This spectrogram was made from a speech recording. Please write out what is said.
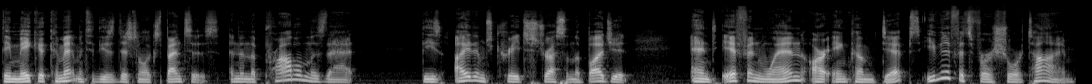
they make a commitment to these additional expenses. And then the problem is that these items create stress on the budget. And if and when our income dips, even if it's for a short time,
